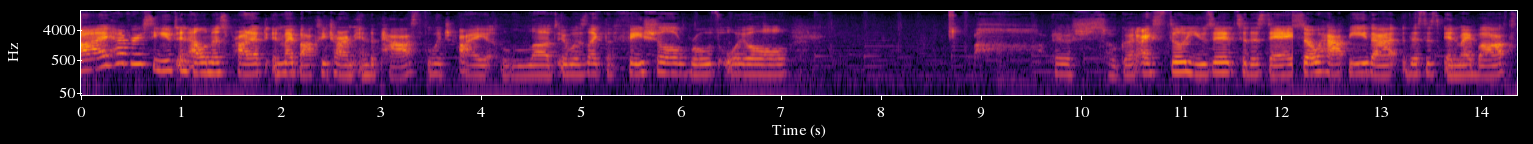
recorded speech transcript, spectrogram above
I have received an Elemis product in my BoxyCharm in the past, which I loved. It was like the facial rose oil. it was so good. I still use it to this day. So happy that this is in my box.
